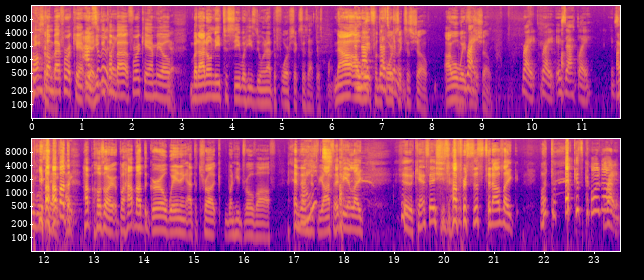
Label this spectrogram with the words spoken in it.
He can come back for a cameo. Yeah, he can come back for a cameo. Yeah. But I don't need to see what he's doing at the four sixes at this point. Now I'll wait for the that's four I mean. sixes show. I will wait for Right. the show. Right. Right. Exactly. I exactly. will Yeah, say, how about the? How, oh, sorry, but how about the girl waiting at the truck when he drove off, and then his Right? fiance being like, "Can't say she's not persistent." I was like, "What the heck is going on?" Right.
